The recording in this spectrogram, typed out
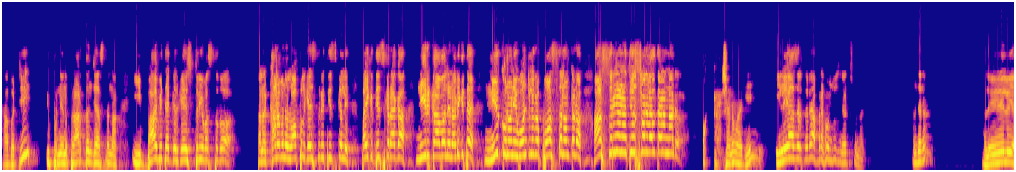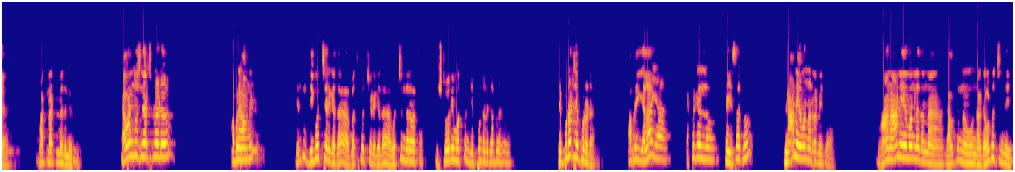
కాబట్టి ఇప్పుడు నేను ప్రార్థన చేస్తున్నా ఈ బావి దగ్గరికి ఏ స్త్రీ వస్తుందో తన కడవను లోపలికి వేసుకుని తీసుకెళ్ళి పైకి తీసుకురాగా నీరు కావాలని అడిగితే నీకును నీ ఒంట్లుగా పోస్తానంటాడు. ఆ స్త్రీని నేను తీసుకొని వెళ్తానన్నాడు. ఒక్క క్షణం ఆగి ఇలియాజర్తోనే అబ్రహం చూసి నేర్చుకున్నాడు. అంతేనా? అలేలుయ మాట్లాడలేదు మీరు. ఎవరిని చూసి నేర్చుకున్నాడు? అబ్రహాంని ఎందుకు దిగొచ్చారు కదా బతికొచ్చాడు కదా. వచ్చిన తర్వాత ఈ స్టోరీ మొత్తం చెప్పుంటాడు అబ్రహం. చెప్పున్నాడు చెప్పున్నాడు? అప్పుడు ఎలా యా ఎక్కడికి వెళ్ళావు? ఇసాకు? మీ నాన్న ఏమన్నారా నీతో మా నాన్న ఏమనలేదన్నా వెళ్తున్నాము నాకు డౌట్ వచ్చింది.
